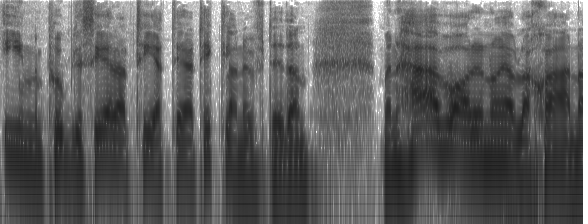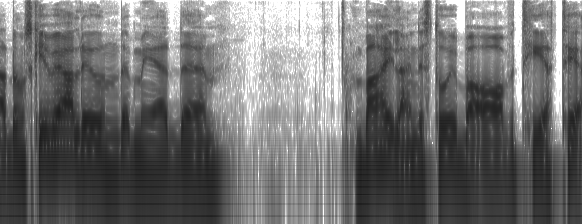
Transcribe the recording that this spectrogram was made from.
inpublicerar TT-artiklar nu för tiden. Men här var det någon jävla stjärna. De skriver ju aldrig under med eh, byline, det står ju bara av TT.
